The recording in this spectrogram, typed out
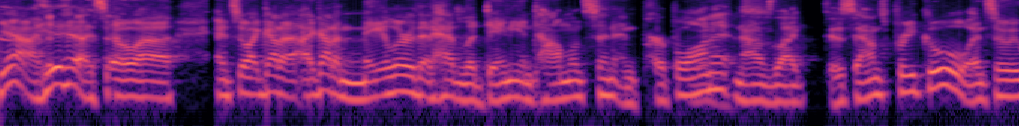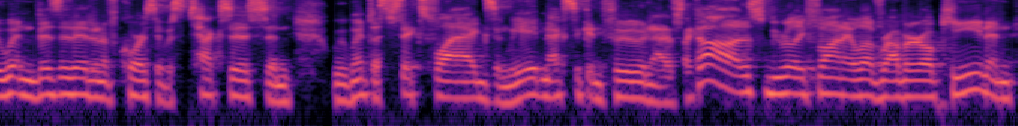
yeah, yeah. So uh, and so I got a I got a mailer that had LaDainian Tomlinson and purple on it, and I was like, this sounds pretty cool. And so we went and visited, and of course it was Texas, and we went to Six Flags and we ate Mexican food, and I was like, oh, this would be really fun. I love Robert Earl Keen, and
